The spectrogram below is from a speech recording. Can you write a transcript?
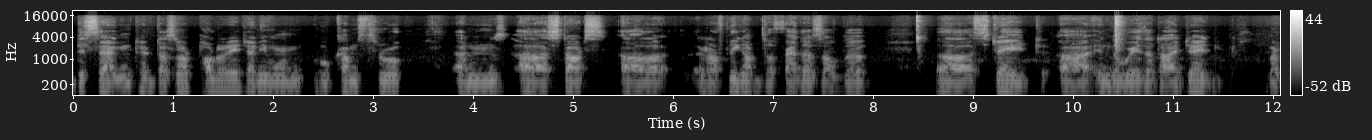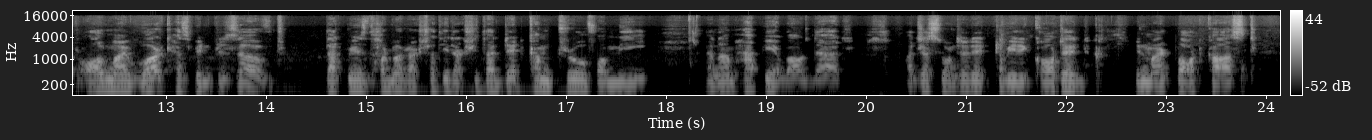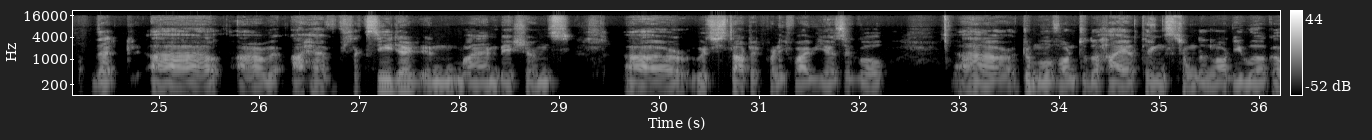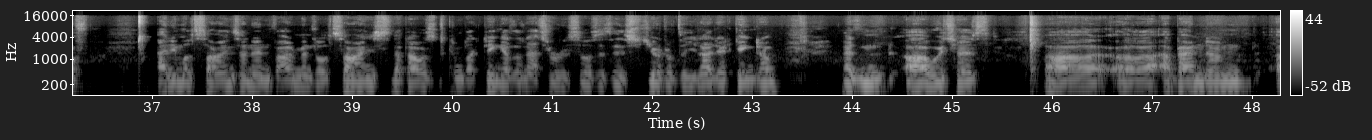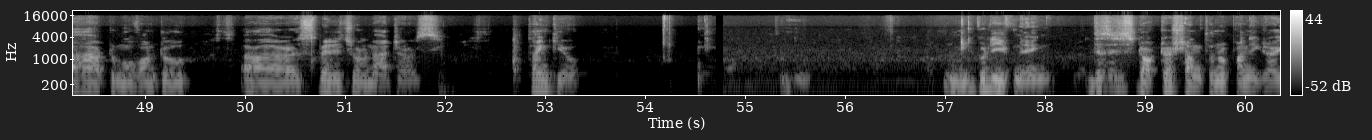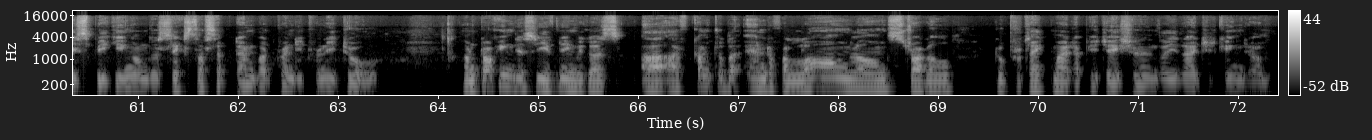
dissent, does not tolerate anyone who comes through and uh, starts uh, ruffling up the feathers of the uh, state uh, in the way that I did. But all my work has been preserved. That means Dharma Rakshati Rakshita did come true for me, and I'm happy about that. I just wanted it to be recorded in my podcast that uh, um, I have succeeded in my ambitions, uh, which started 25 years ago, uh, to move on to the higher things from the naughty work of animal science and environmental science that I was conducting at the Natural Resources Institute of the United Kingdom, and uh, which is uh, uh, abandoned uh, to move on to spiritual matters. Thank you. Good evening. This is Dr. Shantanu Panigrahi speaking on the 6th of September 2022. I'm talking this evening because uh, I've come to the end of a long, long struggle to protect my reputation in the United Kingdom.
